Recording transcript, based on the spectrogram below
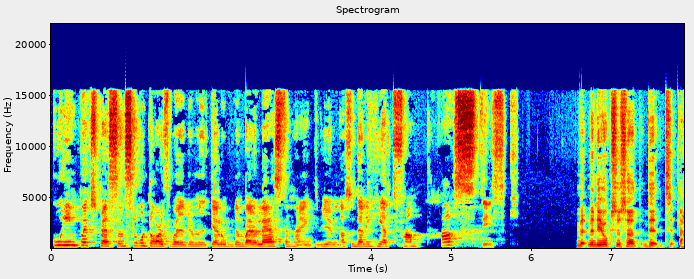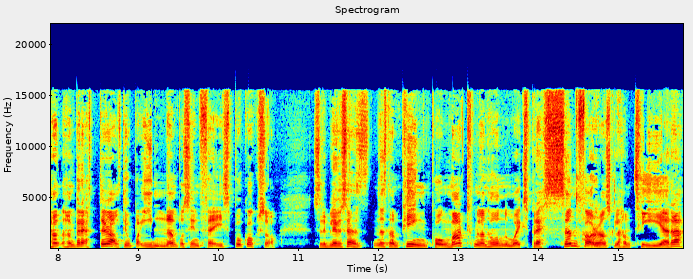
gå in på Expressen, slå Darth Vader och Mikael Odenberg och läs den här intervjun. Alltså den är helt fantastisk. Men, men det är också så att det, han, han berättar ju alltihopa innan på sin Facebook också. Så det blev så här, nästan pingpongmatch mellan honom och Expressen för hur han skulle hantera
